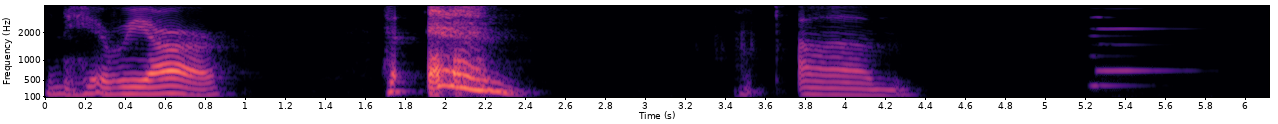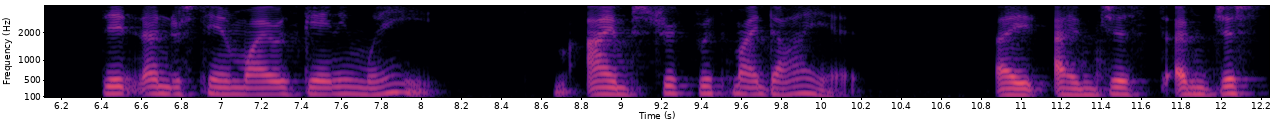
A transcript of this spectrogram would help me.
And here we are. um, didn't understand why I was gaining weight. I'm strict with my diet. I I'm just I'm just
